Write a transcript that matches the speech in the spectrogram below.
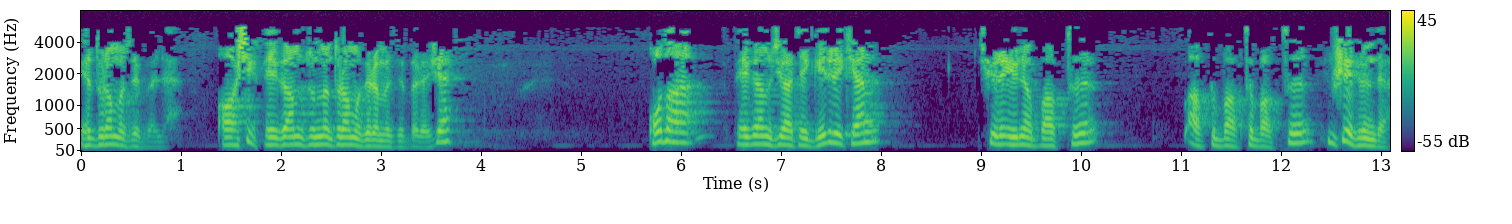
E duramazdı böyle. Aşık peygamber zulmünden duramaz göremezdi böylece. O da peygamber ziyarete gelirken şöyle evine baktı. Baktı, baktı, baktı. Üç evinde.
